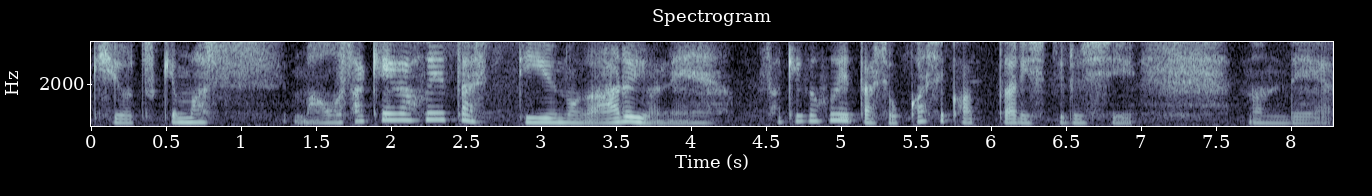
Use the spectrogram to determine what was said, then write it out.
気をつけます。まあお酒が増えたしっていうのがあるよね。お酒が増えたしお菓子買ったりしてるし。なんで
